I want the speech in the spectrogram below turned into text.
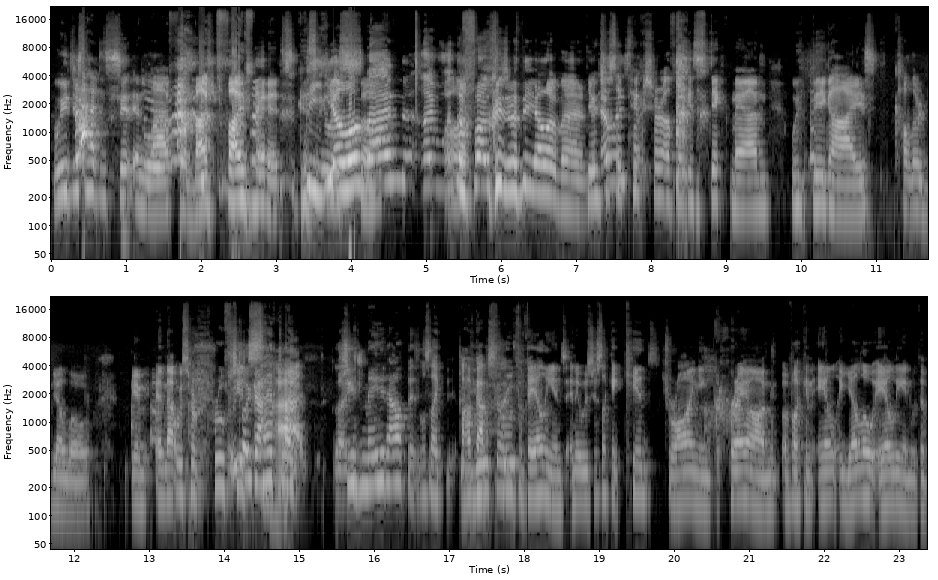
we just had to sit and laugh for about five minutes. 'cause the yellow so- man, like what Oh. the fuck was with the yellow man? There's just a was like- picture of like a stick man with big eyes, colored yellow, and and that was her proof. She had like said like Like- she'd made it out that it was like I've got like- proof of aliens, and it was just like a kid's drawing in crayon of like an al- a yellow alien with a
